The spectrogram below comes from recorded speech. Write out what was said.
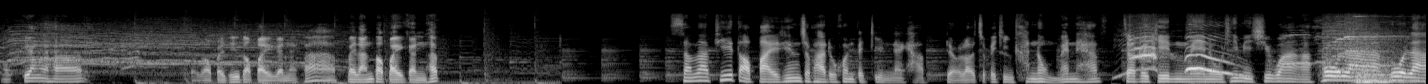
หมดเกลี้ยงแล้วครับเดี๋ยวเราไปที่ต่อไปกันนะครับไปร้านต่อไปกันครับสำหรับที่ต่อไปที่เราจะพาทุกคนไปกินนะครับ เดี๋ยวเราจะไปกินขนมกันนะครับ จะไปกินเมนูที่มีชื่อว่าโฮลาโฮลา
